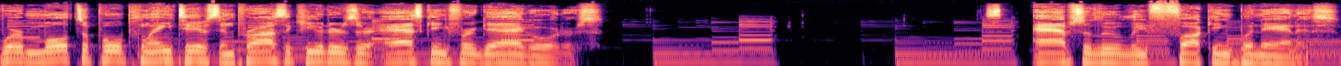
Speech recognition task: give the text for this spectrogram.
where multiple plaintiffs and prosecutors are asking for gag orders. Absolutely fucking bananas.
